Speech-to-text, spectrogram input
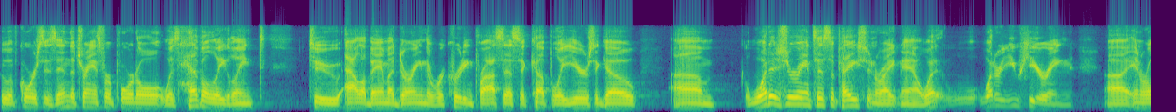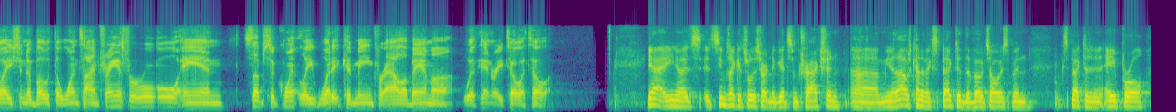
who of course is in the transfer portal, was heavily linked to Alabama during the recruiting process a couple of years ago. Um, what is your anticipation right now? What what are you hearing uh, in relation to both the one-time transfer rule and subsequently what it could mean for Alabama with Henry To'oTo'o? Yeah, you know, it's it seems like it's really starting to get some traction. Um, you know, that was kind of expected. The vote's always been expected in April,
